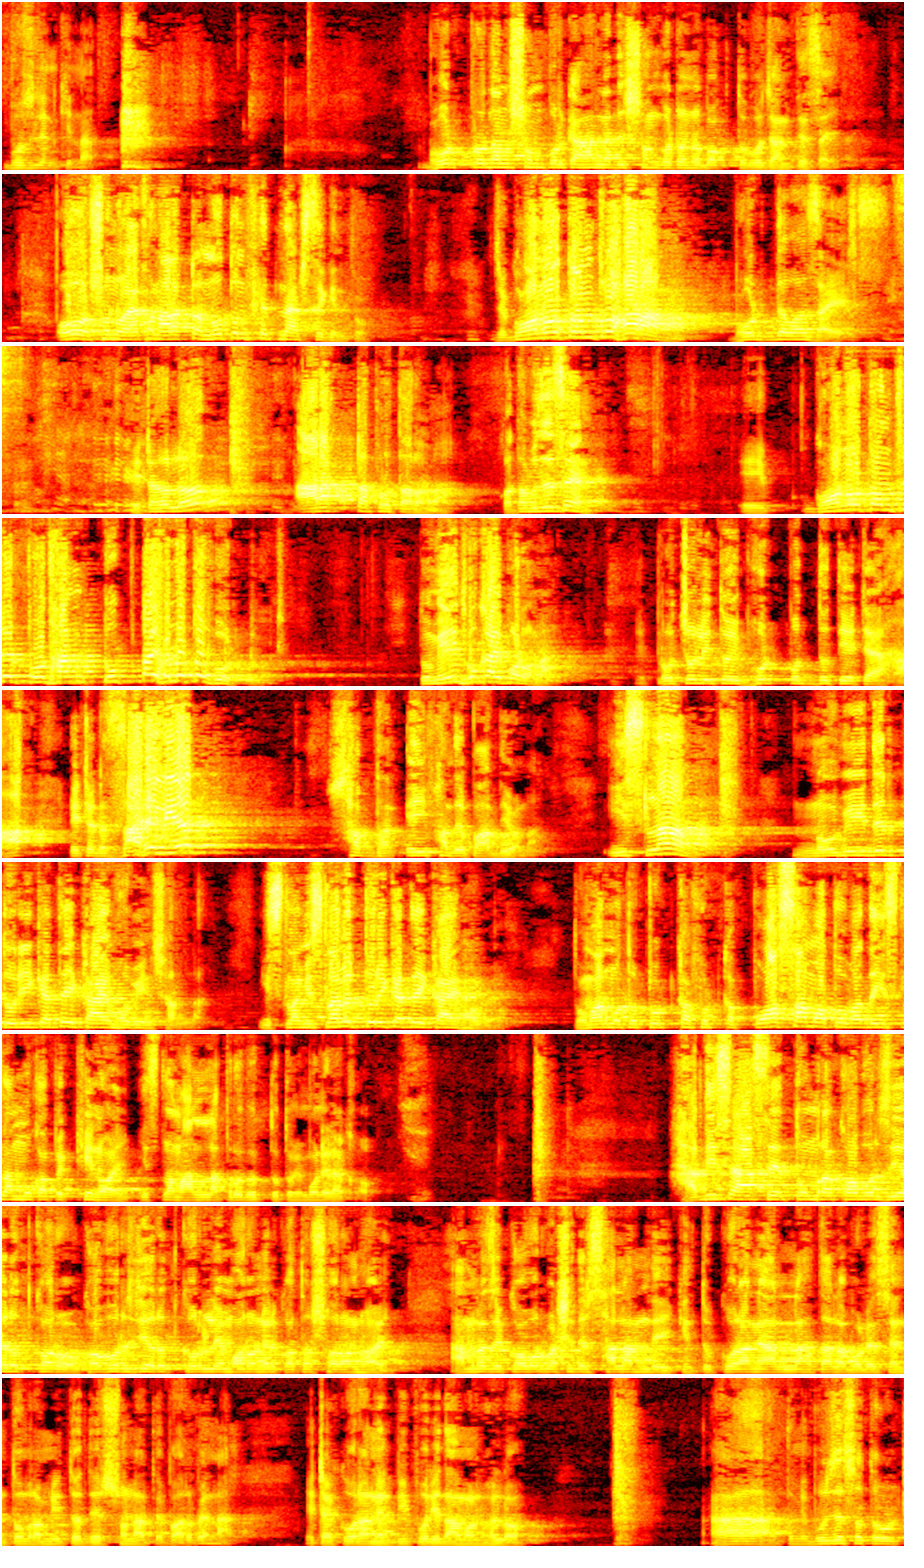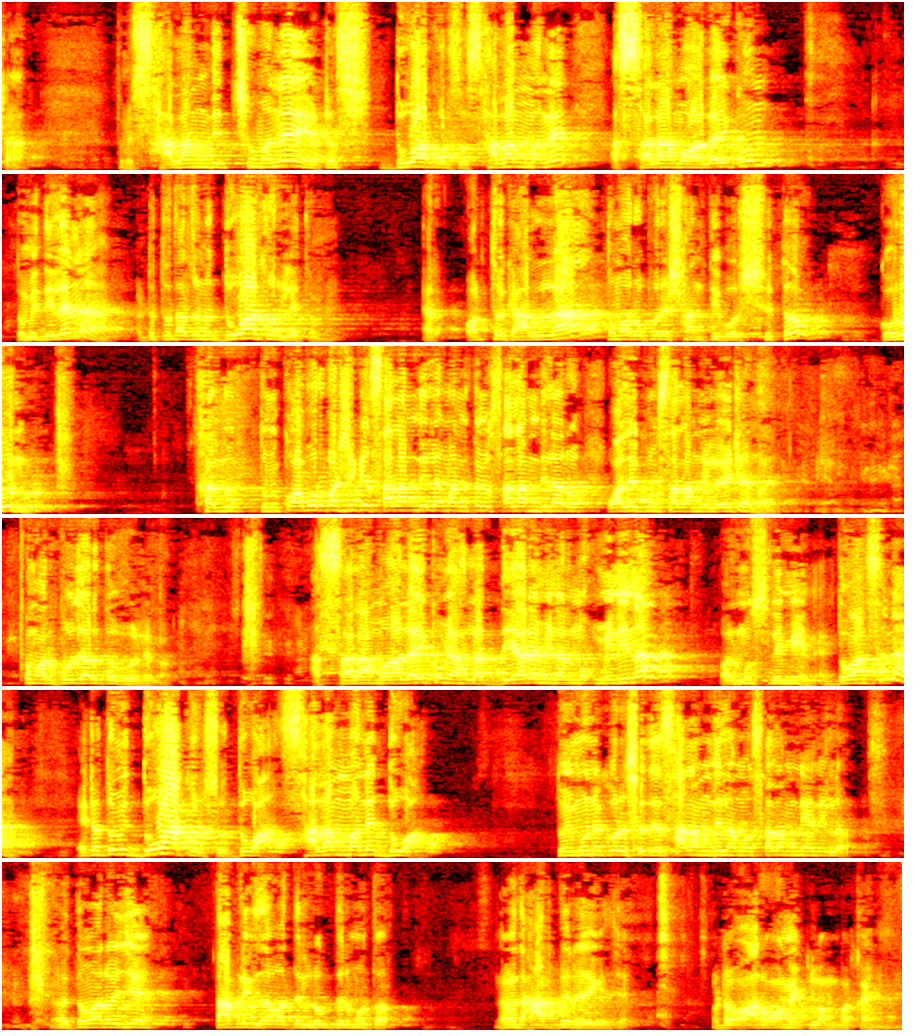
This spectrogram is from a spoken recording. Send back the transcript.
বুঝলেন কি না? ভোট প্রদান সম্পর্কে আহ্লাদের সংগঠনের বক্তব্য জানতে চাই। ও, শোনো, এখন আর একটা নতুন ফেতনা আসছে কিন্তু, যে গণতন্ত্র হারাম, ভোট দেওয়া যায় এটা হলো আর একটা প্রতারণা। কথা বুঝেছেন? এই গণতন্ত্রের প্রধান টুপটাই হলো তো ভোট। তুমি এই ধোকায় পড়ো না। প্রচলিত এই ভোট পদ্ধতি, এটা হা, এটা একটা জাহেলিয়াত। সাবধান, এই ফাঁদে পা দিও না। ইসলাম নবীদের তরিকাতেই কায়েম হবে ইনশাল্লাহ ইসলাম ইসলামের তরিকাতেই কায়েম হবে। তোমার মতো টুটকা ফুটকা পসা মতবাদে ইসলাম মোকাপেক্ষী নয়। ইসলাম আল্লাহ প্রদত্ত, তুমি মনে রাখো। হাদিসে আছে, তোমরা কবর জিয়ারত করো। কবর জিয়ারত করলে মরণের কথা স্মরণ হয়। আমরা যে কবরবাসীদের সালাম দেই, কিন্তু কোরআনে আল্লাহ তালা বলেছেন, তোমরা মৃতদের শোনাতে পারবে না। এটা কোরআনের বিপরীত আমল হলো। আহ তুমি বুঝেছ তো উল্টা। তুমি সালাম দিচ্ছ মানে ওটা দোয়া করছ। সালাম মানে আসসালাম আলাইকুম। তুমি দিলে না, ওটা তো তার জন্য দোয়া করলে তুমি। আর অর্থ কি আল্লাহ তোমার উপরে শান্তি বর্ষিত করুন। তুমি কবরবাসীকে সালাম দিলে মানে তুমি সালাম দিলে আরও ওয়ালাইকুম সালাম নিল, এটা নয়। তোমার বোঝার তো ভুল এলো আসসালামু আলাইকুম আহলাদ দিয়ারে মিনাল মুমিনিনা ওয়াল মুসলিমিন। দোয়া আছে না? এটা তুমি দোয়া করছ, দোয়া। সালাম মানে দোয়া। তুমি মনে করেছ যে সালাম দিলাম ও সালাম নিয়ে নিল। তোমার ওই যে তাবলিক জামাতের লোকদের মতো হাত বের হয়ে গেছে। ওটা আরও অনেক লম্বা কাহিনী।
